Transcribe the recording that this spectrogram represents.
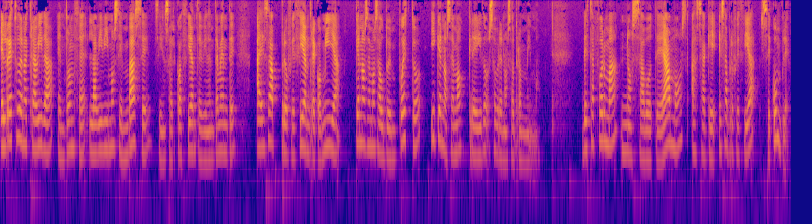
El resto de nuestra vida, entonces, la vivimos en base, sin ser consciente, evidentemente, a esa profecía, entre comillas, que nos hemos autoimpuesto y que nos hemos creído sobre nosotros mismos. De esta forma nos saboteamos hasta que esa profecía se cumple.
